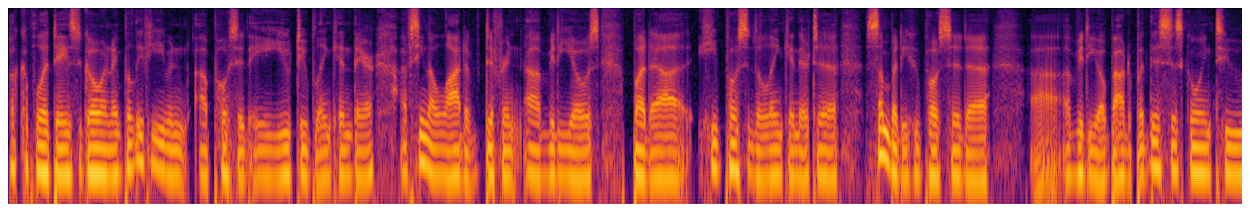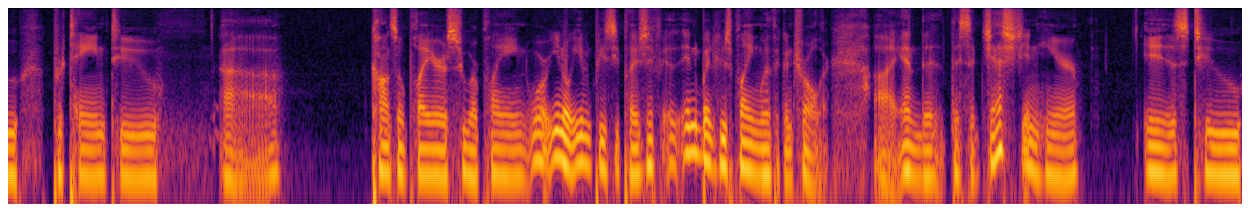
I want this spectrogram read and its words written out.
a couple of days ago, and I believe he even uh, posted a YouTube link in there. I've seen a lot of different uh, videos, but uh, he posted a link in there to somebody who posted a, uh, a video about it. But this is going to pertain to console players who are playing, or you know, even PC players, if anybody who's playing with a controller. Uh, and the the suggestion here is to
